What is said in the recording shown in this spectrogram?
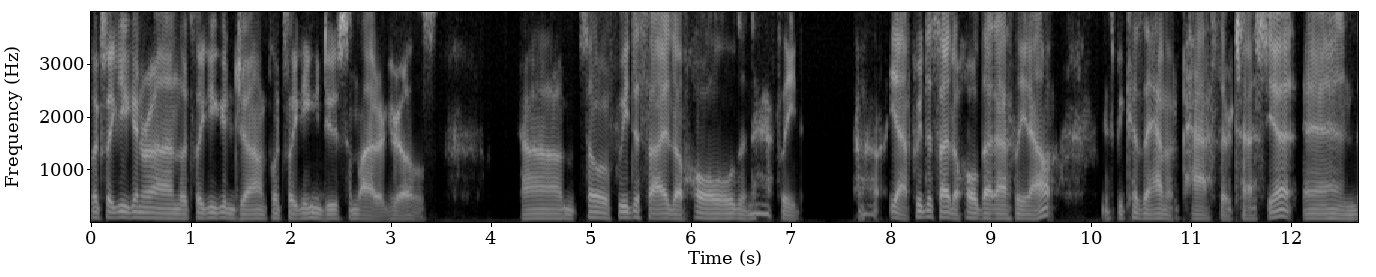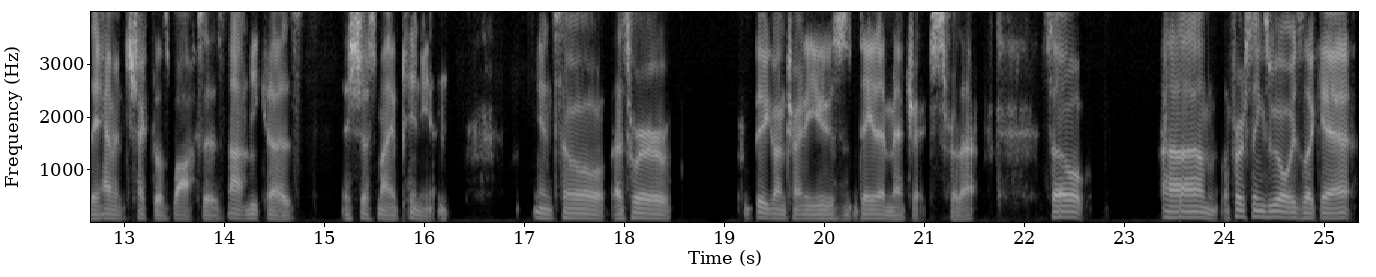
Looks like you can run. Looks like you can jump. Looks like you can do some ladder drills. Um, so if we decide to hold an athlete, uh, yeah, if we decide to hold that athlete out, it's because they haven't passed their test yet and they haven't checked those boxes, not because it's just my opinion. And so that's where we're big on trying to use data metrics for that. So um, the first things we always look at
